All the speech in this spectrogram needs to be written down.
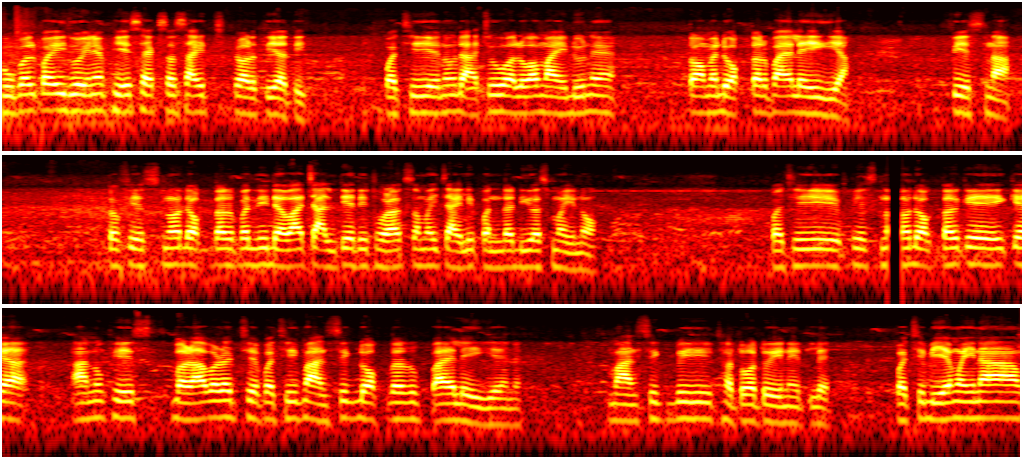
ગૂગલ પર જોઈને ફેસ એક્સરસાઇઝ કરતી હતી. પછી એનું ડાચું હલવા માંડ્યું ને, તો અમે ડૉક્ટર પાસે લઈ ગયા ફેસના તો ફેસનો ડૉક્ટર પરની દવા ચાલતી હતી થોડાક સમય, ચાલી પંદર દિવસ મહિનો. પછી ફેસનો ડૉક્ટર કહે કે આનું ફેસ બરાબર જ છે. પછી માનસિક ડૉક્ટર પાસે લઈ ગયા એને. માનસિક બી થતો હતો એને એટલે. પછી બે મહિના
